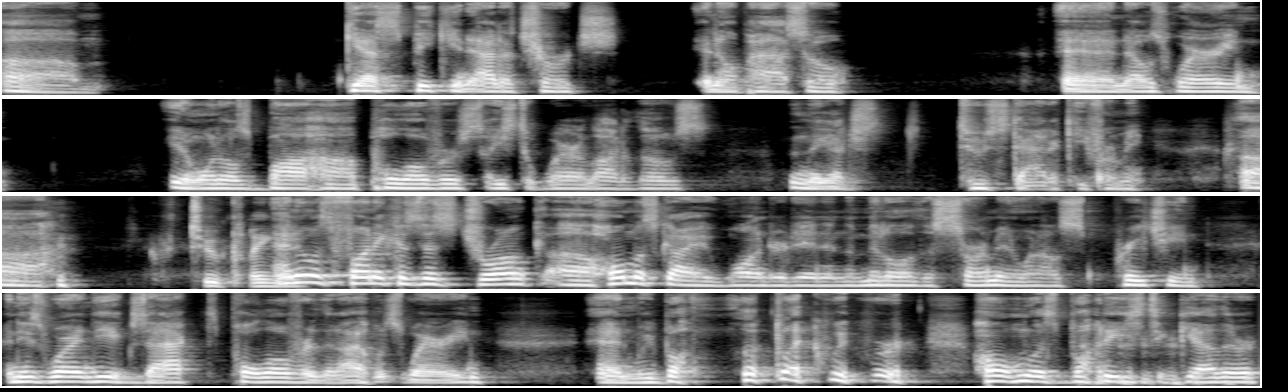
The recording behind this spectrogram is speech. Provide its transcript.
um, guest speaking at a church in El Paso, and I was wearing, you know, one of those Baja pullovers. I used to wear a lot of those, and they got just too staticky for me. Uh, Too clingy. and it was funny because this drunk uh, homeless guy wandered in in the middle of the sermon when I was preaching, and he's wearing the exact pullover that I was wearing, and we both looked like we were homeless buddies together.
